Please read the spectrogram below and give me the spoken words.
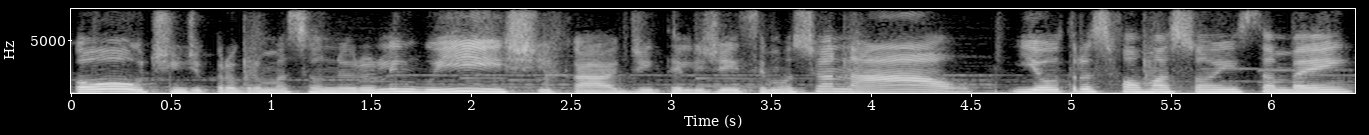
coaching, de programação neurolinguística, de inteligência emocional e outras formações também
